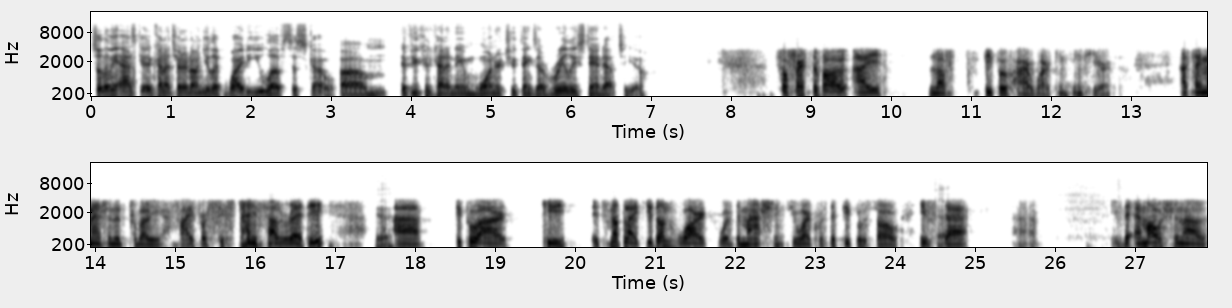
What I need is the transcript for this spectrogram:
So let me ask yeah. you, kind of turn it on you. Like, why do you love Cisco? Um, if you could kind of name one or two things that really stand out to you. So first of all, I love people who are working in here. As I mentioned it probably five or six times already. Yeah. Uh, people are key it's not like you don't work with the machines, you work with the people. So if yeah. the uh, if the emotional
